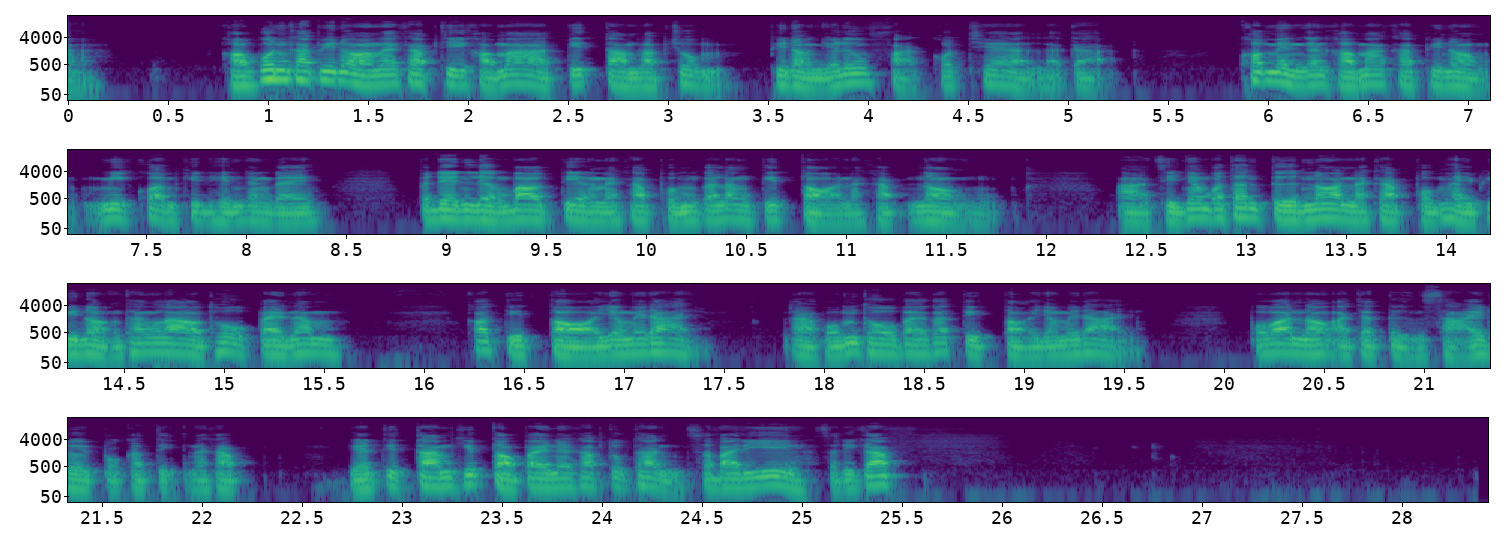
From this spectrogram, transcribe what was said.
ขอบคุณครับพี่น้องนะครับ ที่เขามาติดตามรับชม พี่น้องอย่าลืมฝากกดแชร์แล้วก็คอมเมนต์กันเขามากครับพี่น้องมีความคิดเห็นอย่างไรประเด็นเรื่องเบาเตียงนะครับ ผมกำลังติดต่อนะครับน้องอ่าสิยังบ่ทันตื่นนอนนะครับ ผมให้พี่น้องทั้งเล่าโทรไปนํ ก็ติดต่อยังไม่ได้อ่าผมโทรไปก็ติดต่อยังไม่ได้ เพราะว่าน้องอาจจะตื่นสายโดยปกตินะครับ เดี๋ยวติดตามคลิปต่อไปนะครับทุกท่าน สบายดี สวัสดีครับ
